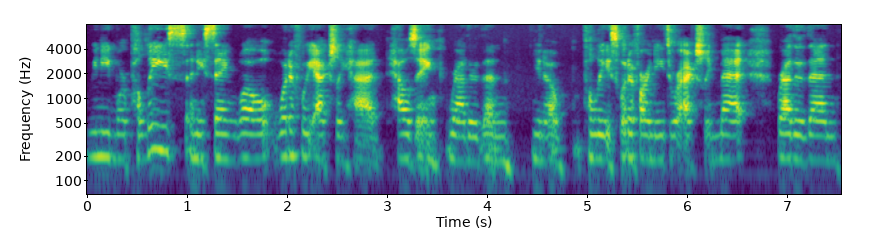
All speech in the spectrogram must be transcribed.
we need more police. And he's saying well what if we actually had housing rather than you know police? What if our needs were actually met rather than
